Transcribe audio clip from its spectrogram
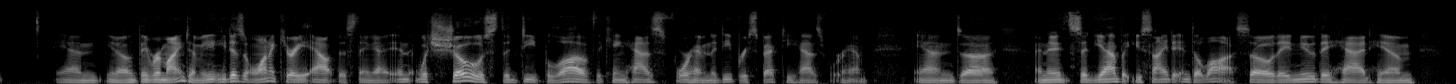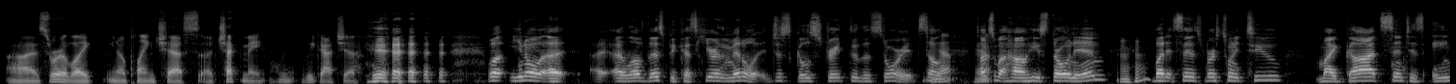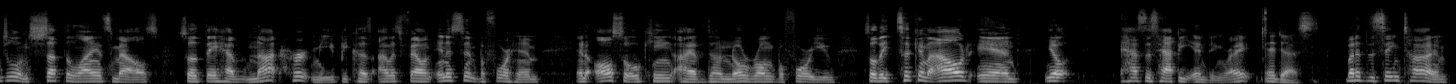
and you know they remind him he, he doesn't want to carry out this thing, uh, and which shows the deep love the king has for him, and the deep respect he has for him, and uh, and they said, yeah, but you signed it into law, so they knew they had him. Uh, sort of like you know playing chess, uh, checkmate. We we got you. Yeah. well, you know, uh, I, I love this because here in the middle, it just goes straight through the story. It tell, Yeah, talks about how he's thrown in, Mm-hmm. but it says, verse 22, My God sent his angel and shut the lions' mouths so that they have not hurt me because I was found innocent before him. And also, O king, I have done no wrong before you. So they took him out and, you know, has this happy ending, right? It does. But at the same time,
